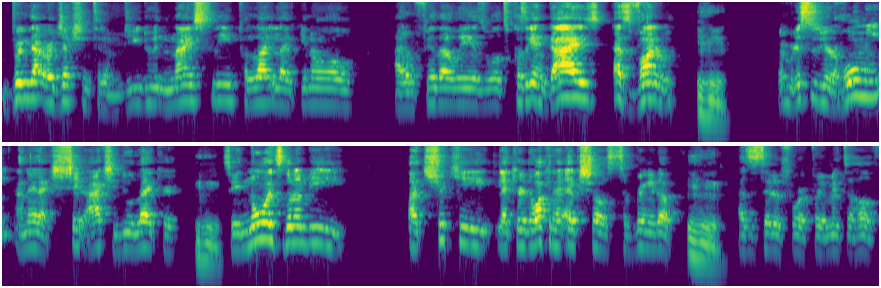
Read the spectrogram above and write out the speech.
bring that rejection to them? Do you do it nicely, polite, like you know, I don't feel that way as well? Because again, guys, that's vulnerable. hmm Remember, this is your homie, and they're like, shit, I actually do like her. hmm So you know it's gonna be a tricky, like you're walking on eggshells to bring it up, hmm as I said before, for your mental health.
